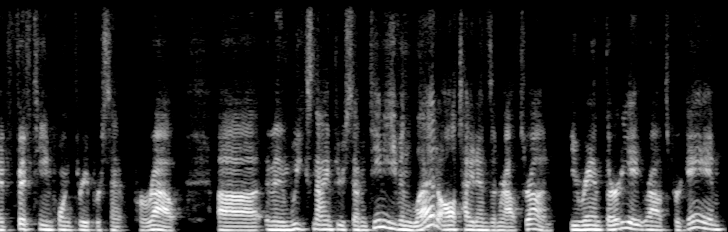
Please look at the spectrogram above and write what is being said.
at 15.3% per route. Uh, and then weeks 9 through 17, he even led all tight ends in routes run. He ran 38 routes per game.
